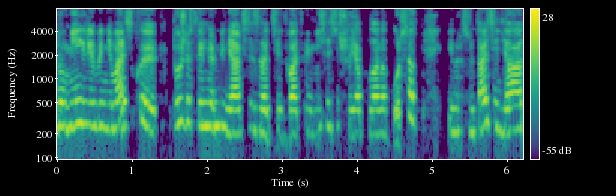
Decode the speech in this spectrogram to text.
ну, мій рівень німецької дуже сильно піднявся за ці 2-3 місяці, що я була на курсах, і в результаті я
